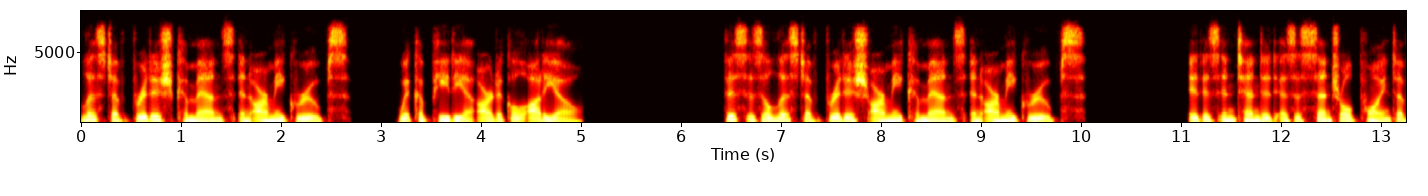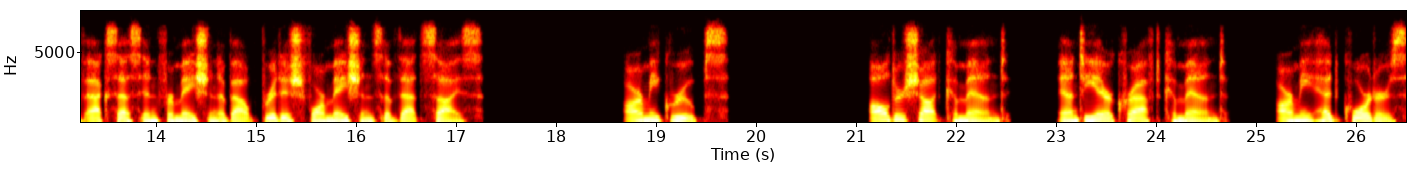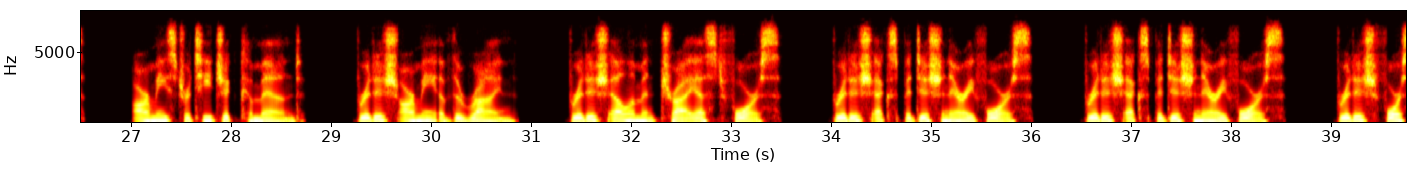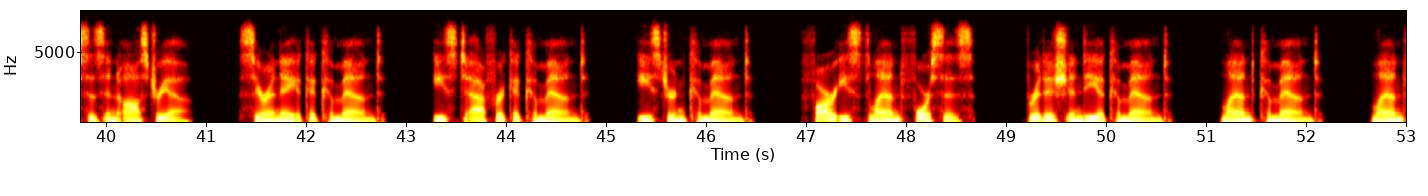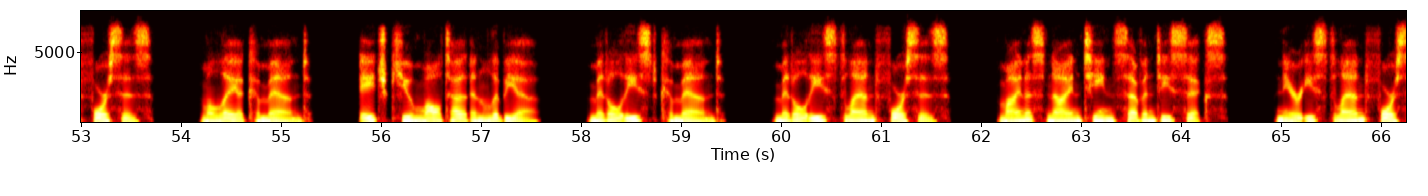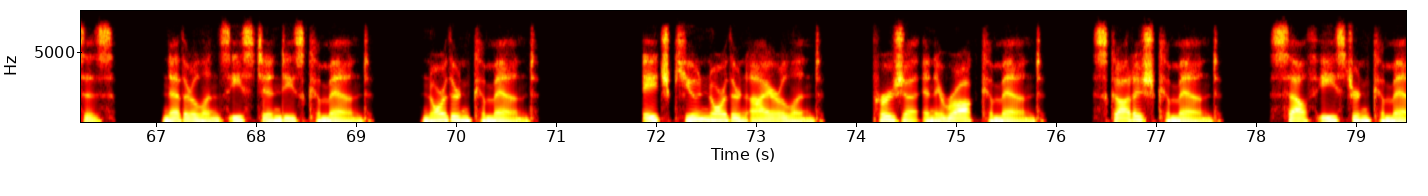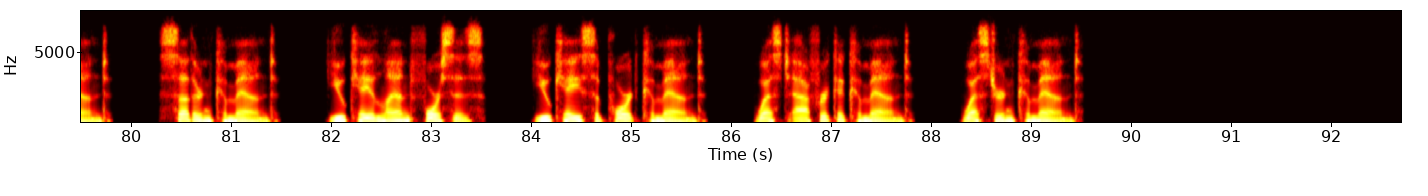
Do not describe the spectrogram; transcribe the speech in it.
List of British commands and army groups, Wikipedia article audio. This is a list of British Army commands and army groups. It is intended as a central point of access information about British formations of that size. Army Groups Aldershot Command, Anti-Aircraft Command, Army Headquarters, Army Strategic Command, British Army of the Rhine, British Element Trieste Force, British Expeditionary Force, British Expeditionary Force, British Forces in Austria, Cyrenaica Command, East Africa Command, Eastern Command, Far East Land Forces, British India Command, Land Command, Land Forces, Malaya Command, HQ Malta and Libya, Middle East Command, Middle East Land Forces, minus 1976, Near East Land Forces, Netherlands East Indies Command, Northern Command. HQ Northern Ireland, Persia and Iraq Command, Scottish Command, South Eastern Command, Southern Command, UK Land Forces, UK Support Command, West Africa Command, Western Command.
